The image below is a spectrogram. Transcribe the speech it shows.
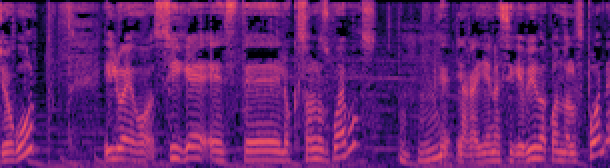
Yogurt. Y luego sigue este lo que son los huevos. Que la gallina sigue viva cuando los pone.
